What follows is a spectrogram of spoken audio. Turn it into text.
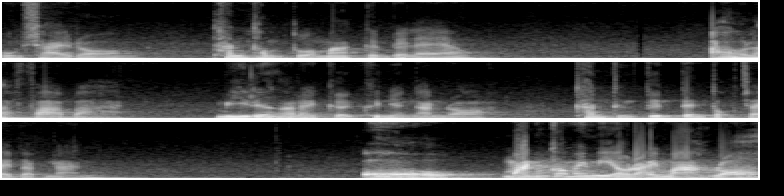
องค์ชายรอง ท่านถ่อมตัวมากเกินไปแล้ว เอาละฟาบาท มีเรื่องอะไรเกิดขึ้นอย่างนั้นหรอ ท่านถึงตื่นเต้นตกใจแบบนั้น โอ้ มันก็ไม่มีอะไรมากหรอก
